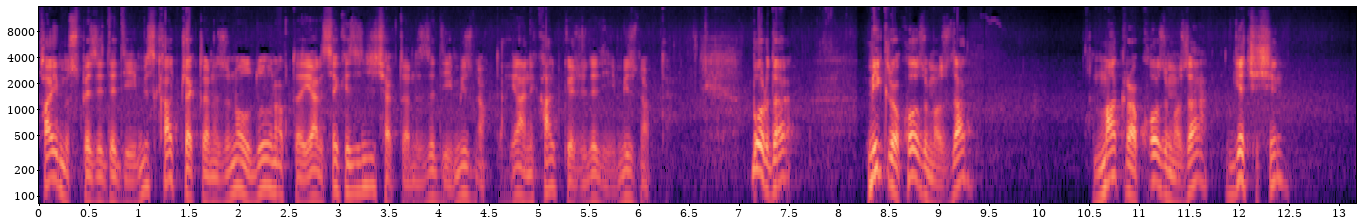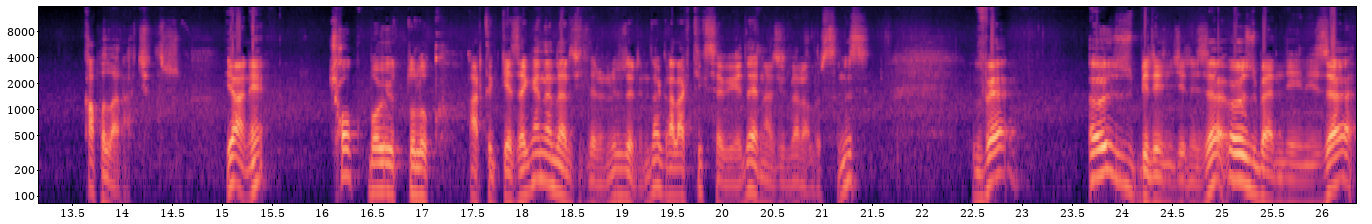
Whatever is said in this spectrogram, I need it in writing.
Thymus bezi dediğimiz kalp çakranızın olduğu nokta yani 8. çakranız dediğimiz nokta yani kalp gözü dediğimiz nokta. Burada mikrokozmozdan makrokozmoza geçişin kapıları açılır. Yani çok boyutluluk artık gezegen enerjilerinin üzerinde galaktik seviyede enerjiler alırsınız. Ve öz bilincinize, öz benliğinize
